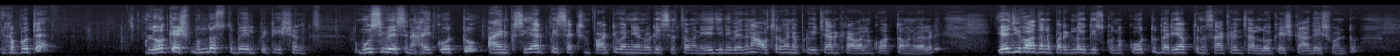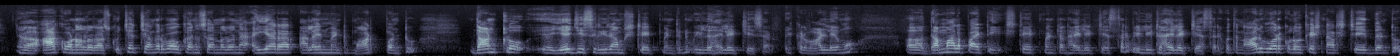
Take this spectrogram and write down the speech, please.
ఇకపోతే లోకేష్ ముందస్తు బెయిల్ పిటిషన్ మూసివేసిన హైకోర్టు ఆయనకు CRP section forty one A notice ఇస్తామని ఏజీ నివేదన అవసరమైనప్పుడు విచారణకు రావాలని కోరుతామని వెల్లడి. ఏజీ వాదనలు పరిగణలోకి తీసుకున్న కోర్టు దర్యాప్తును సహకరించాలని లోకేష్కి ఆదేశం అంటూ ఆ, కోణంలో రాసుకొచ్చారు. చంద్రబాబుకు అనుసరణలోనే ఐఆర్ఆర్ అలైన్మెంట్ మార్పు అంటూ దాంట్లో ఏజీ శ్రీరామ్ స్టేట్మెంట్ని వీళ్ళు హైలైట్ చేశారు. ఇక్కడ వాళ్ళేమో దమ్మాలపాటి స్టేట్మెంట్లను హైలైట్ చేస్తారు వీళ్ళు ఇటు హైలైట్ చేస్తారు. ఇకపోతే నాలుగు వరకు లొకేషన్ అరెస్ట్ చేయొద్దంటూ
